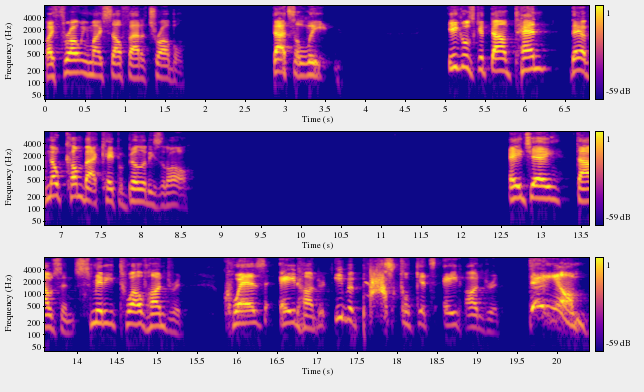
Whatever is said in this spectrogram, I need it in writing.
by throwing myself out of trouble. That's elite. Eagles get down 10, they have no comeback capabilities at all. AJ, 1,000. Smitty, 1,200. Quez, 800. Even Pascal gets 800. Damn.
